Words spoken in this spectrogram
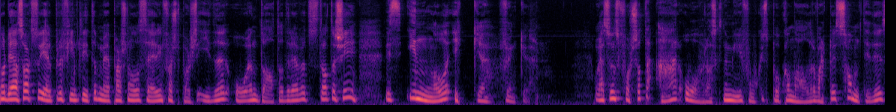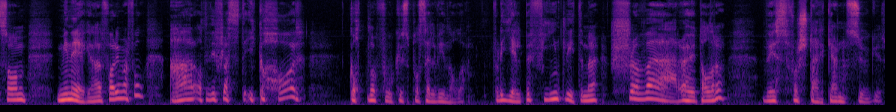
Når det er sagt, så hjelper det fint lite med personalisering, førsteparts-ID-er og en datadrevet strategi, hvis innholdet ikke funker. Og jeg syns fortsatt det er overraskende mye fokus på kanaler og verktøy, samtidig som min egen erfaring i hvert fall, er at de fleste ikke har godt nok fokus på selve innholdet. For det hjelper fint lite med svære høyttalere hvis forsterkeren suger.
